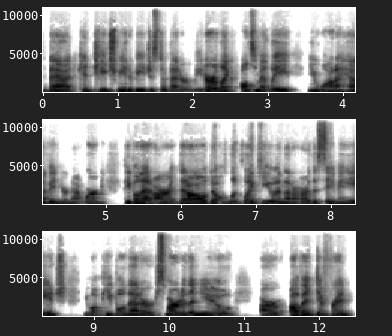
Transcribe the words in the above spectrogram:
that can teach me to be just a better leader. Like ultimately, you want to have in your network people that aren't, that all don't look like you and that are the same age. You want people that are smarter than you, are of a different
